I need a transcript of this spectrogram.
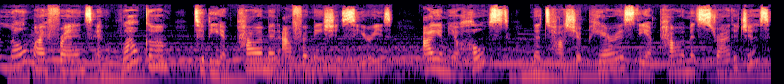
Hello, my friends, and welcome to the Empowerment Affirmation Series. I am your host, Natasha Paris, the Empowerment Strategist,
